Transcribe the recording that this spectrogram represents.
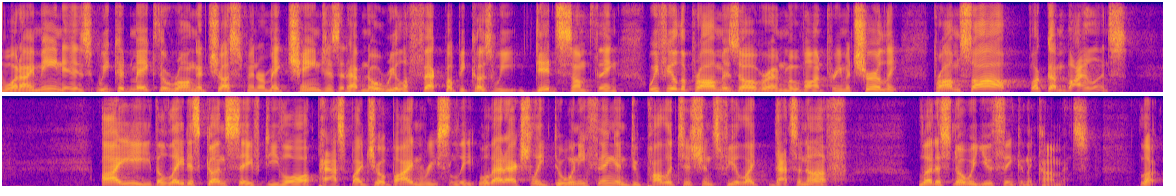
What I mean is, we could make the wrong adjustment or make changes that have no real effect, but because we did something, we feel the problem is over and move on prematurely. Problem solved. What gun violence? I.e., the latest gun safety law passed by Joe Biden recently. Will that actually do anything? And do politicians feel like that's enough? Let us know what you think in the comments. Look,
